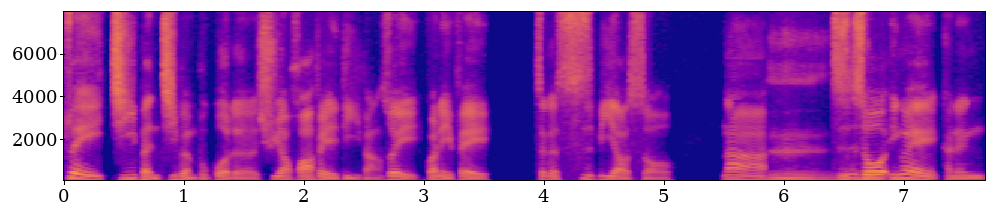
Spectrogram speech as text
最基本基本不过的需要花费的地方，所以管理费这个势必要收。那嗯，只是说，因为可能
